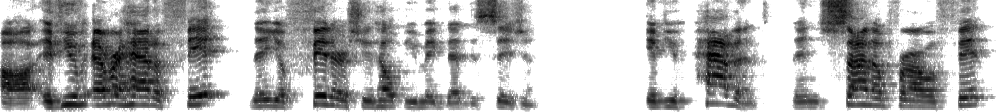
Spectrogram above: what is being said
uh, if you've ever had a fit then your fitter should help you make that decision. If you haven't, then sign up for our fit,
